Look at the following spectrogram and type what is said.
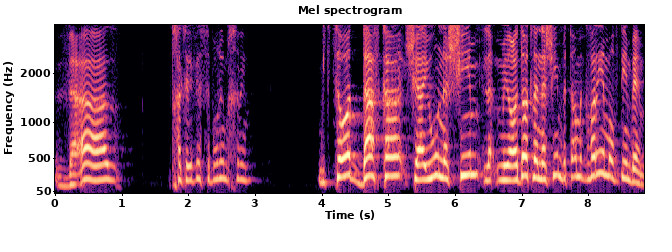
ואז התחלתי להביא סיפורים אחרים. מקצועות דווקא שהיו נשים, מיועדות לנשים, פתאום גברים עובדים בהם.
